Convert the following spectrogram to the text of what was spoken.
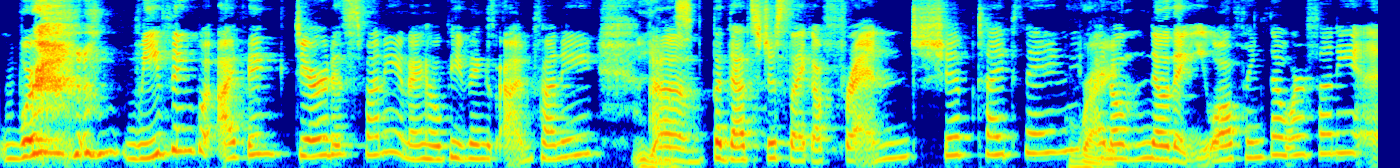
We're we think I think Jared is funny, and I hope he thinks I'm funny. Yes. Um, but that's just like a friendship type thing. Right. I don't know that you all think that we're funny, eh,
